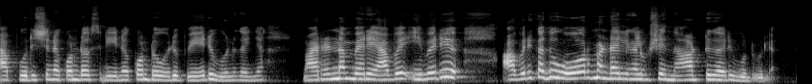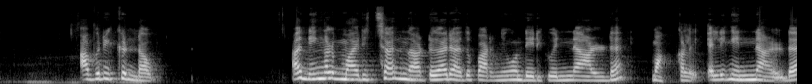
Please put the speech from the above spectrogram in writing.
ആ പുരുഷനെ കൊണ്ടോ സ്ത്രീനെ കൊണ്ടോ ഒരു പേര് വീണ് കഴിഞ്ഞാൽ മരണം വരെ അവ ഇവർ അവർക്കത് ഓർമ്മ ഉണ്ടായില്ലെങ്കിൽ പക്ഷെ നാട്ടുകാർ വിടൂല. അവർക്കുണ്ടാവും. അത് നിങ്ങൾ മരിച്ചാൽ നാട്ടുകാർ അത് പറഞ്ഞുകൊണ്ടിരിക്കും. ഇന്ന ആളുടെ മക്കൾ അല്ലെങ്കിൽ ഇന്ന ആളുടെ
